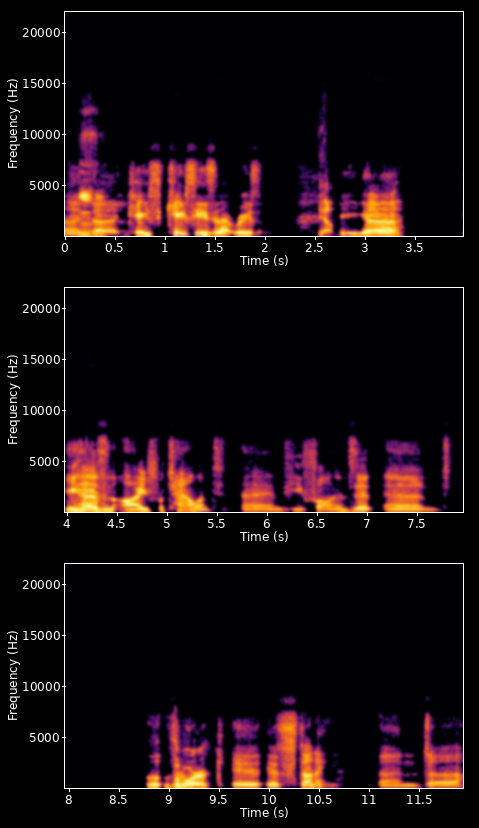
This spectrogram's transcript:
And uh, Casey, Casey is that reason. Yep. He uh, he has an eye for talent, and he finds it, and the work is, is stunning, and uh,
